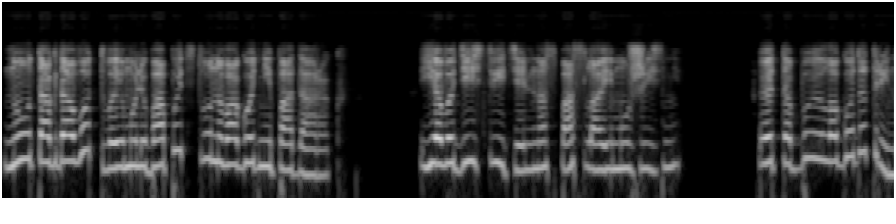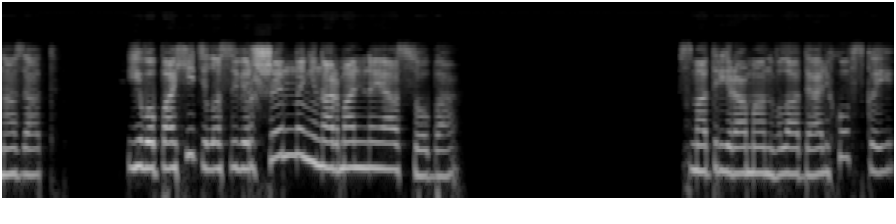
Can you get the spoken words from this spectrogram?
Ну, тогда вот твоему любопытству новогодний подарок. Ева действительно спасла ему жизнь. Это было года три назад. Его похитила совершенно ненормальная особа. Смотри роман Влады Ольховской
